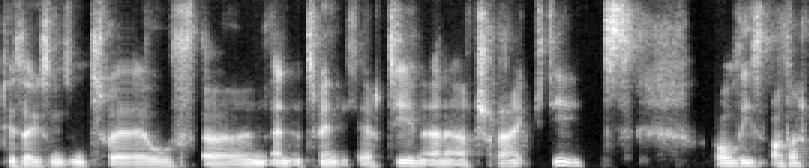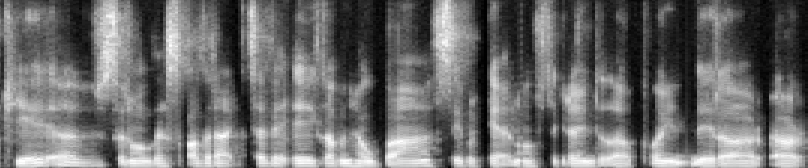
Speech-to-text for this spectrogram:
2012, and into 2013, and it attracted all these other creatives and all this other activity. Govanhill Baths, they were getting off the ground at that point. There are art,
